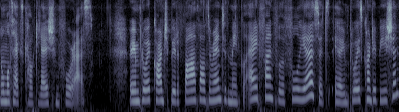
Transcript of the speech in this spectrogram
normal tax calculation for us. Her employer contributed 5,000 Rand to the medical aid fund for the full year, so it's her employer's contribution.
